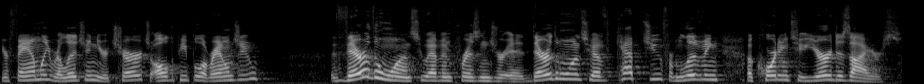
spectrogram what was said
your family, religion, your church, all the people around you. They're the ones who have imprisoned your id. They're the ones who have kept you from living according to your desires.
